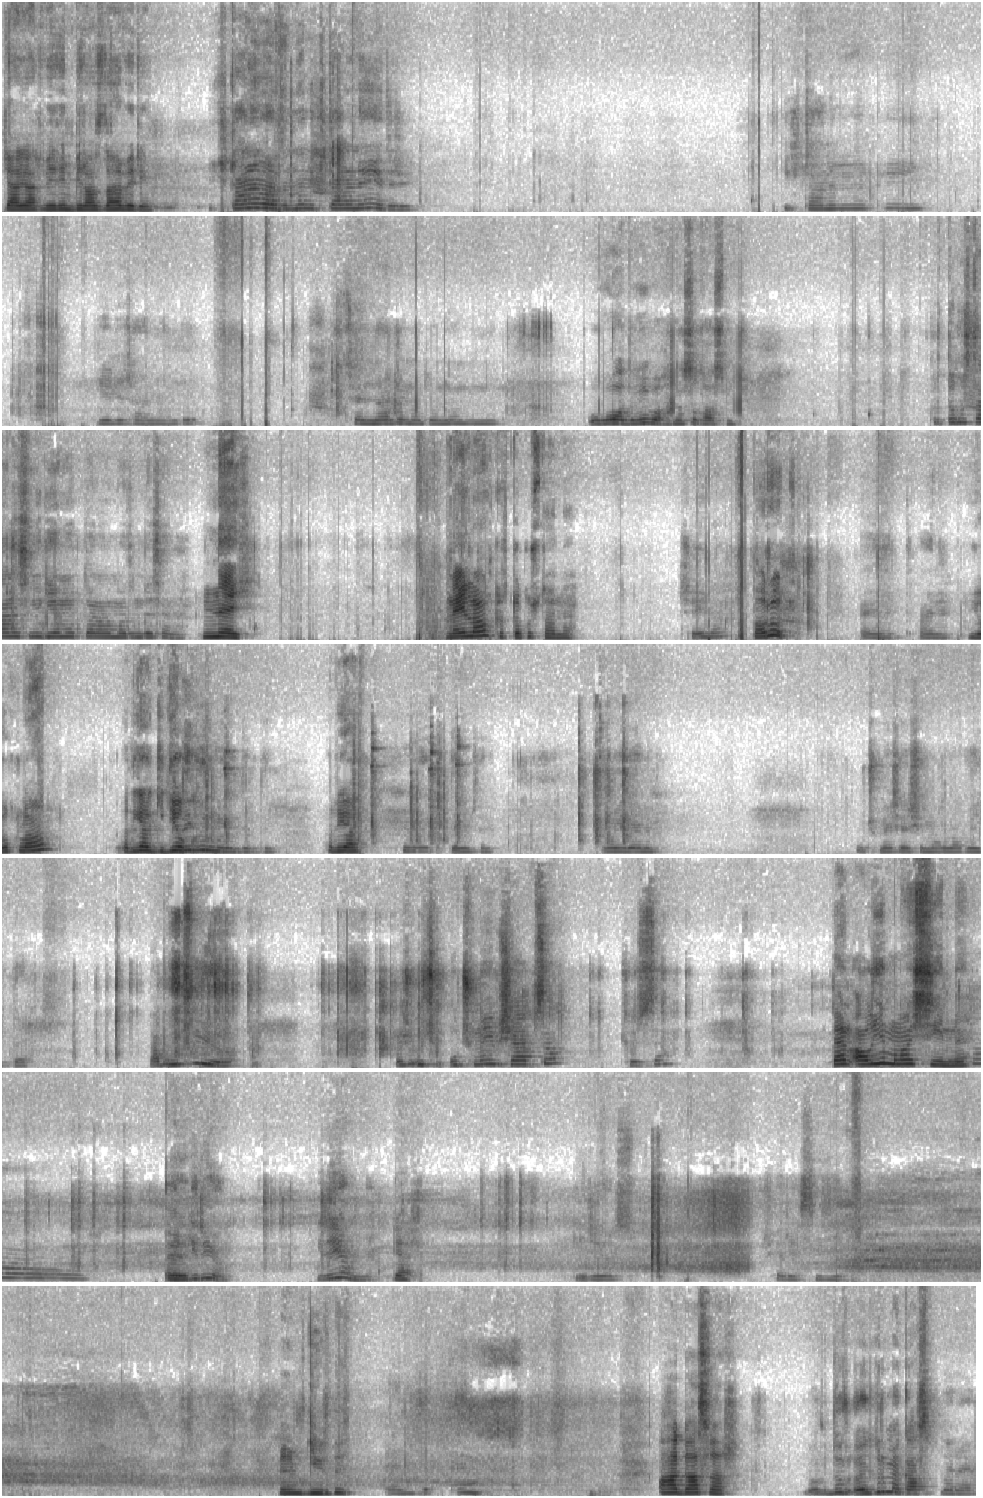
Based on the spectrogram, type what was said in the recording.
Gel gel vereyim biraz daha vereyim. İki tane verdin lan. iki tane neye yedirecek? İki tane mi verdin? Yedi tane oldu. Sen nereden aldın lan bunları? Oho adamı bak nasıl kasmış. 49 tanesini game mode'dan almadım desene. Ney? Ney lan 49 tane? Şey lan. Barut. Evet aynen. Yok lan. Hadi gel gidiyor. Creeper mı öldürdün? Hadi gel. Gidelim seni. O benim. Uçmaya çalışayım Allahu Ekber. Ya bu uçmuyor. Ben şu uç, uçmayı bir şey yapsam. Çözsem. Ben alayım mı lan şeyimi? Ben giriyorum. Giriyor mu? Gel. Giriyoruz. Şerefsiz ya. Benim girdi. Elde, en- Aha gaz var. Dur dur öldürme gaspları.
